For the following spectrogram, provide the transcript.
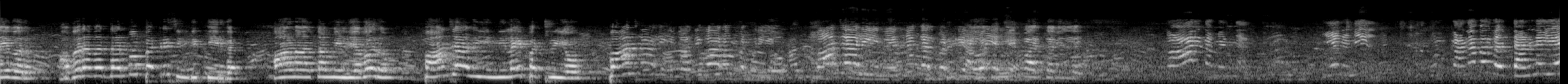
அனைவரும் அவரவர் தர்மம் பற்றி சிந்தித்தீர்கள். ஆனால் தம்மில் எவரும் பாஞ்சாலியின் நிலை பற்றியோ பாஞ்சாலியின் அதிகாரம் பற்றியோ பாஞ்சாலியின் எண்ணங்கள் பற்றியோ எண்ணி பார்க்கவில்லை காரணம் என்ன? ஏனெனில் உன் கணவர்கள் தன்னையே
